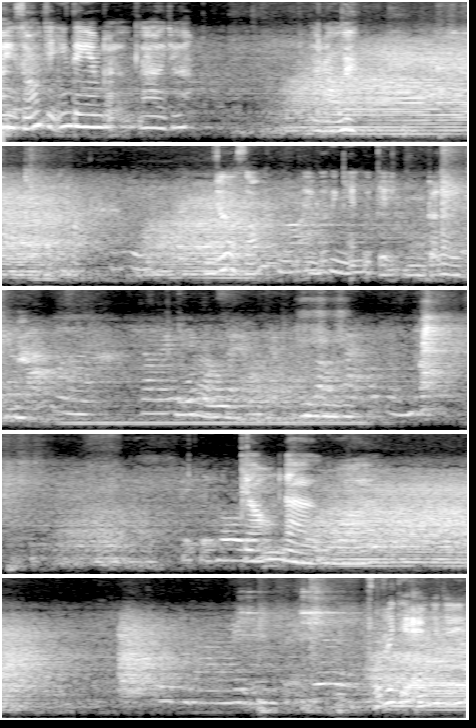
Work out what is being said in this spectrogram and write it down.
quay ba chị nhắn tin em đã la dạ rồi chưa? À rồi. Nhớ là sáu em có tin nhắn của chị ừ, trả lời chứ mà. Từ đời quá ủa đó chị em hả chị.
